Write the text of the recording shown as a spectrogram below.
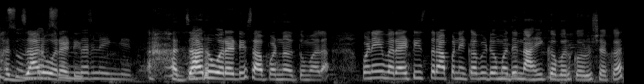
हजारो व्हरायटीज. हजारो व्हरायटीज सापडणार तुम्हाला. पण हे व्हरायटीज तर आपण एका व्हिडिओमध्ये नाही कवर करू शकत.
